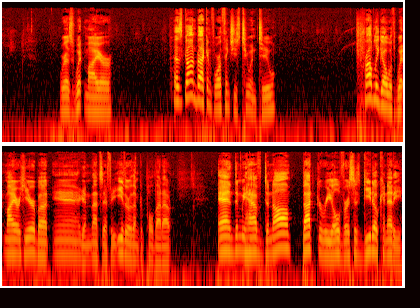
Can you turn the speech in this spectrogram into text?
Whereas Whitmire has gone back and forth. I think she's two and two. Probably go with Whitmire here, but eh, again, that's iffy. Either of them could pull that out. And then we have Danaa Batgerel versus Guido Canetti.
